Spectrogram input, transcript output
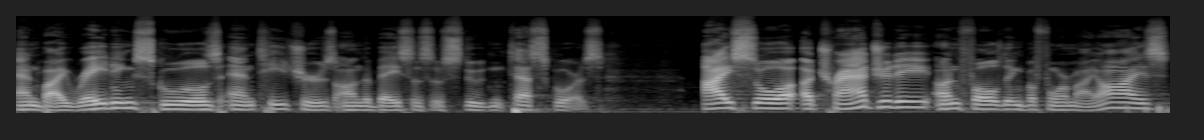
and by rating schools and teachers on the basis of student test scores. I saw a tragedy unfolding before my eyes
